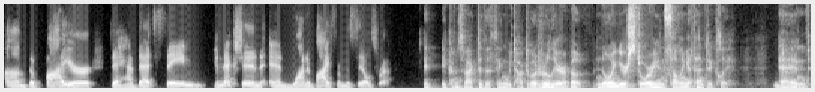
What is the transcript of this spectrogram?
um, the buyer to have that same connection and want to buy from the sales rep? It, it comes back to the thing we talked about earlier about knowing your story and selling authentically. Mhm. And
